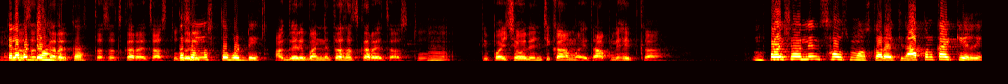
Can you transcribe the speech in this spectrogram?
मग त्याला तसंच बड्डे म्हणतात का? करायचं- तसंच करायचा असतो. तसं गरीब नसतो बड्डे आ, गरिबांनी तसंच करायचा असतो. ते पैशावाल्यांची काम आहेत. आपले आहेत का? पैशावाल्यांनी हाऊस माऊस करायची. ना आपण काय केलंय?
